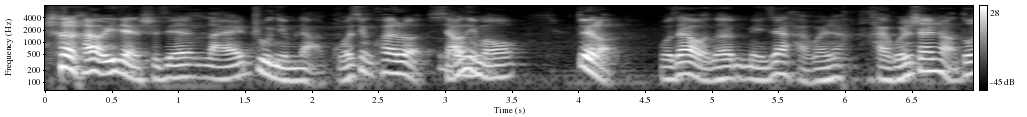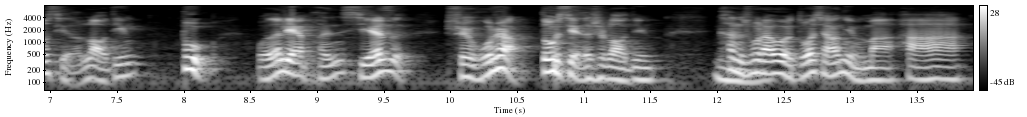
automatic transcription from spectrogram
趁还有一点时间，来祝你们俩国庆快乐，想你们哦。对了，我在我的每件海魂山海魂衫上都写了烙丁，不，我的脸盆、鞋子、水壶上都写的是烙丁，看得出来我有多想你们吗？哈哈哈！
